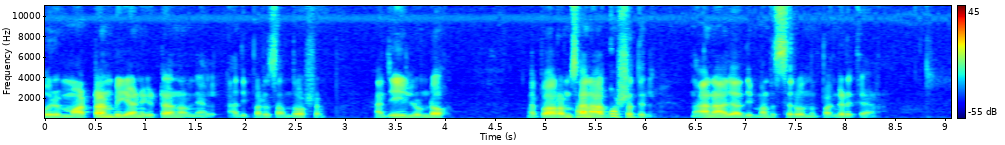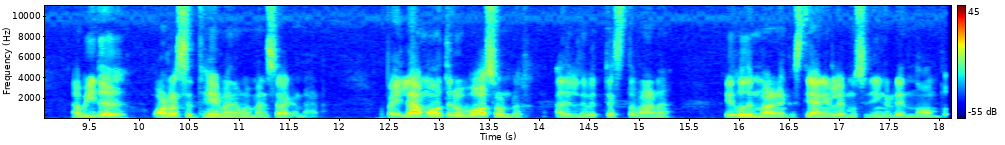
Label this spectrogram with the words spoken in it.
ഒരു മട്ടൺ ബിരിയാണി കിട്ടുക എന്ന് പറഞ്ഞാൽ അതിപ്പറ സന്തോഷം. ആ ജയിലിലുണ്ടോ? അപ്പോൾ റംസാൻ ആഘോഷത്തിൽ നാനാജാതി മതസ്ഥരൊന്നും പങ്കെടുക്കുകയാണ്. അപ്പോൾ ഇത് വളരെ ശ്രദ്ധേയമായി നമ്മൾ മനസ്സിലാക്കേണ്ടതാണ്. അപ്പോൾ എല്ലാ മതത്തിനും ഉപവാസമുണ്ട്. അതിൽ നിന്ന് വ്യത്യസ്തമാണ് യഹൂദന്മാരുടെയും ക്രിസ്ത്യാനികളുടെയും മുസ്ലിങ്ങളുടെയും നോമ്പ്.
